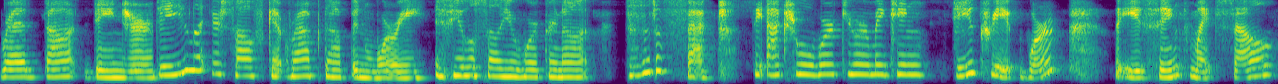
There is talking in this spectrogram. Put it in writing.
Red dot danger. Do you let yourself get wrapped up in worry if you will sell your work or not? Does it affect the actual work you are making? Do you create work that you think might sell?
